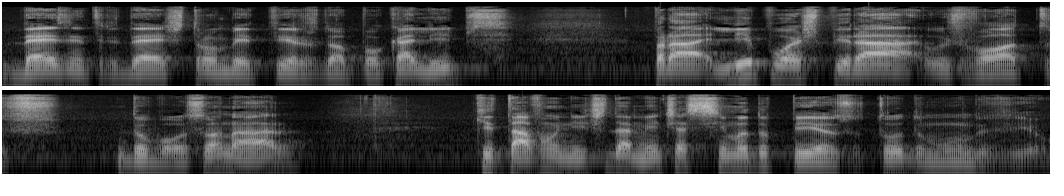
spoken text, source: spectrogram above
10 entre 10 trombeteiros do Apocalipse, para lipoaspirar os votos do Bolsonaro, que estavam nitidamente acima do peso, todo mundo viu.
